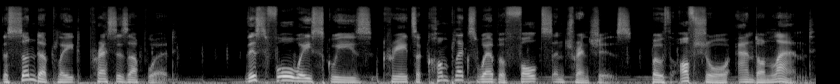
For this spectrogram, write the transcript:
the Sunda Plate presses upward. This four-way squeeze creates a complex web of faults and trenches, both offshore and on land.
